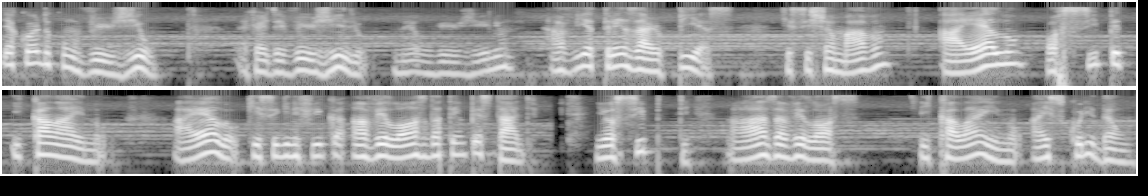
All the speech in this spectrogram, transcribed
De acordo com Virgil, quer dizer Virgílio, né, o Virgílio, havia três arpias que se chamavam Aelo, Ossipet e Calaino. Aelo, que significa a veloz da tempestade, e Ossipte, a asa veloz, e Calaino, a escuridão.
